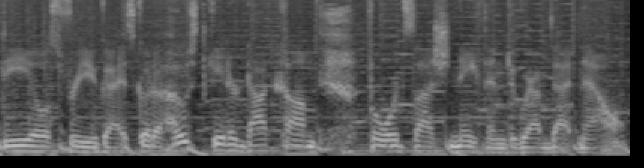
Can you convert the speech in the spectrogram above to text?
deals for you guys. Go to hostgator.com forward slash Nathan to grab that now.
